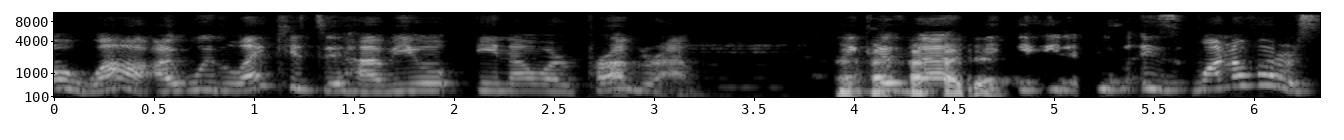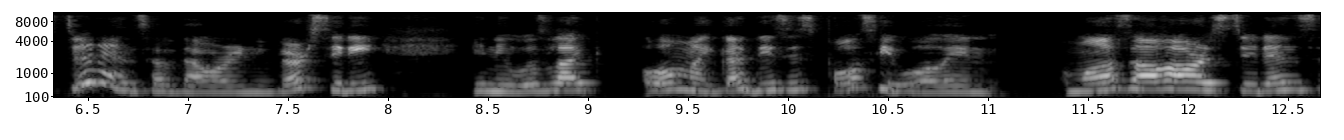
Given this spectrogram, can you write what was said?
"Oh wow, I would like it to have you in our program." Because that Yeah. it, it, is one of our students of our university and it was like oh my god this is possible and most of our students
